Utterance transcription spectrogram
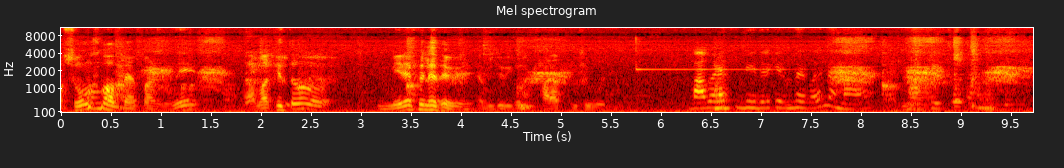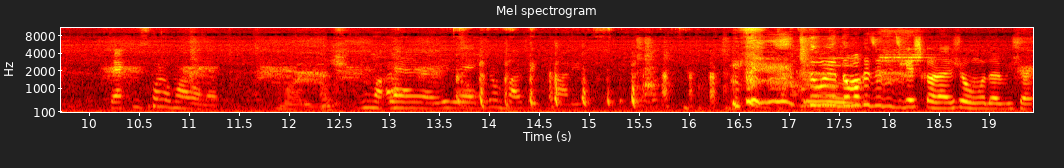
অসম্ভব ব্যাপার। মানে আমাকে তো মেরে ফেলে দেবে আমি যদি কোনো খারাপ কিছু বলি। বাবারা মেয়েদেরকে এরকম ভাবে বলে? না মা মাকে প্র্যাকটিস করো মা বলার হ্যাঁ, এই যে একদম পারফেক্ট তুমি তোমাকে যদি জিজ্ঞেস করা হয় সৌম্যদার বিষয়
